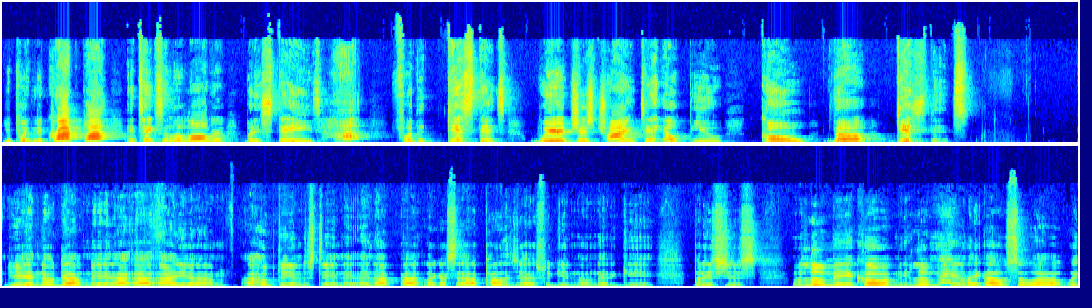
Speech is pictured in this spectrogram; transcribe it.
You put it in the crock pot, it takes a little longer, but it stays hot for the distance. We're just trying to help you go the distance. Yeah, no doubt, man. I, I, I, um, I hope they understand that. And I, I, like I said, I apologize for getting on that again. But it's just when little man called me, little man like, oh, so uh, we,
